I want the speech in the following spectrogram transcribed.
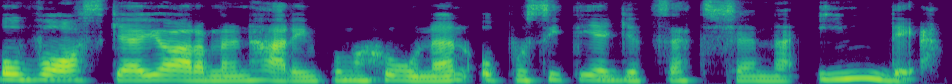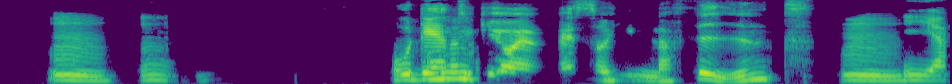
och vad ska jag göra med den här informationen och på sitt eget sätt känna in det. Mm. Mm. Och det ja, men... tycker jag är så himla fint. Mm. Ja,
